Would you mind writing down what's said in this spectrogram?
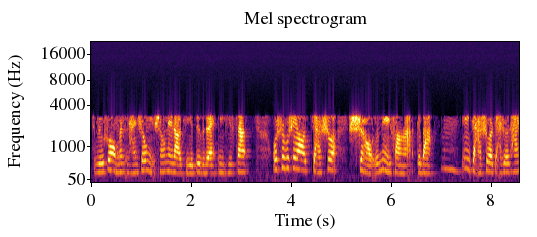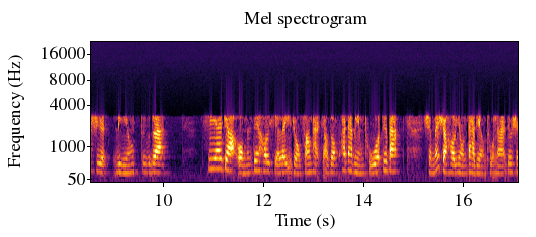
就比如说我们男生女生那道题，对不对？例题三，我是不是要假设少的那一方啊，对吧？嗯。一假设，假设它是零，对不对？接着我们最后学了一种方法，叫做画大饼图，对吧？什么时候用大饼图呢？就是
